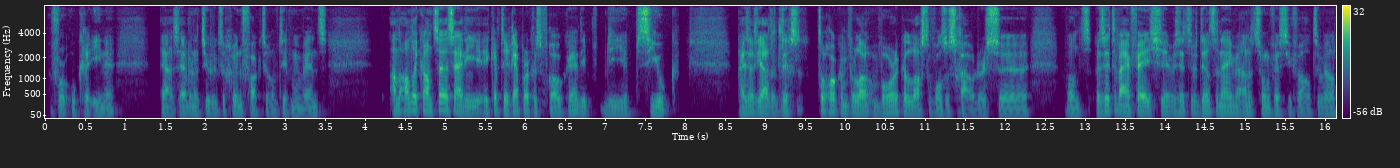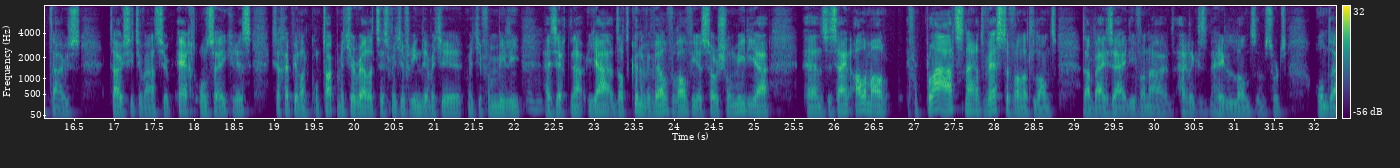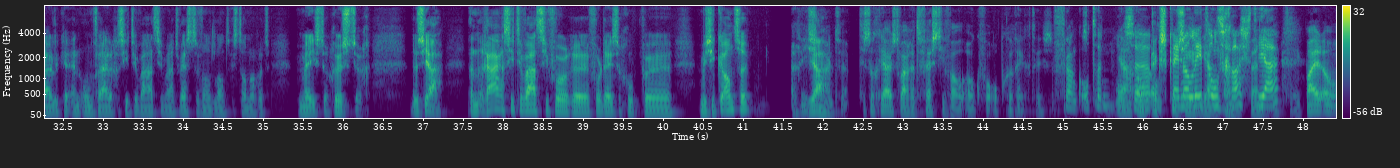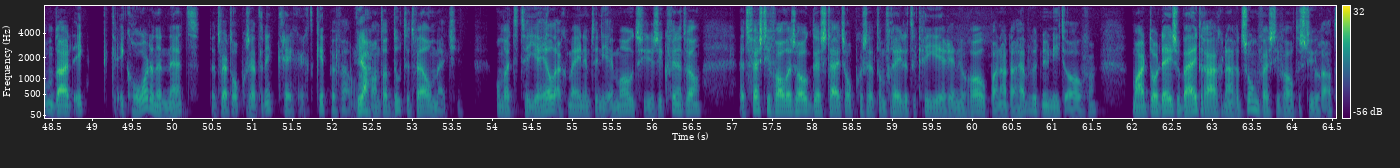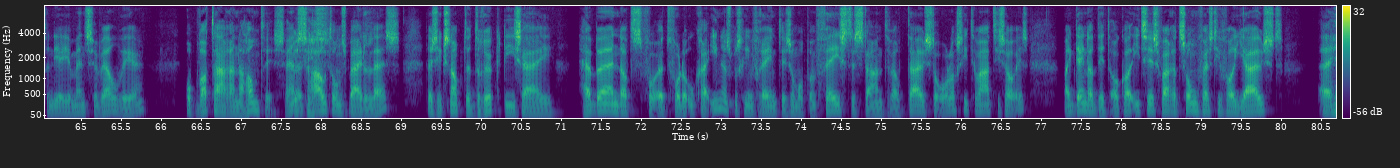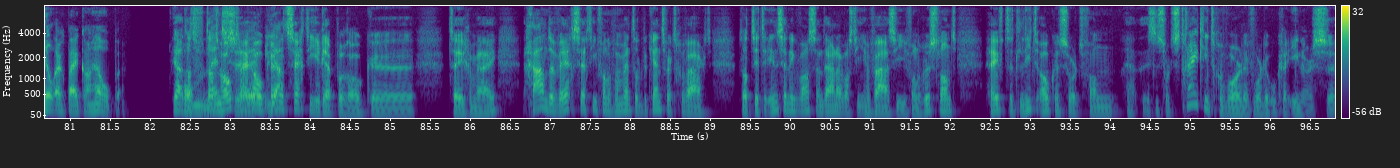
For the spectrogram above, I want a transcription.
voor Oekraïne. Ja, ze hebben natuurlijk de gunfactor op dit moment. Aan de andere kant zei hij, ik heb die rapper gesproken, hè, die, die Siouk. Hij zegt, ja, dat ligt toch ook een, behoorlijke last op onze schouders. eh, want we zitten bij een feestje, we zitten deel te nemen aan het Songfestival. Terwijl thuis, thuis situatie ook echt onzeker is. Ik zeg, heb je dan contact met je relatives, met je vrienden, met je, met je familie? Hij zegt, nou ja, dat kunnen we wel, vooral via social media. En ze zijn allemaal verplaatst naar het westen van het land. Daarbij zei hij van, nou, eigenlijk is het hele land een soort onduidelijke en onveilige situatie. Maar het westen van het land is dan nog het meest rustig. Dus ja, een rare situatie voor, eh, voor deze groep eh, muzikanten. Richard, het is toch juist waar het festival ook voor opgericht is? Frank Otten, Ja, ons, oh, ons panelid, ja, ons ja, gast. Ja. Maar eh, omdat ik, ik hoorde het net, het werd opgezet en ik kreeg echt kippenvel. Ja. Want dat doet het wel met je. Omdat het je heel erg meeneemt in die emotie. Dus ik vind het wel, Het festival is ook destijds opgezet om vrede te creëren in Europa. Nou, daar hebben we het nu niet over. Maar door deze bijdrage naar het Songfestival te sturen, attendeer je mensen wel weer op wat daar aan de hand is. Hè? Het houdt ons bij de les. Dus ik snap de druk die zij hebben. En dat voor het voor de Oekraïners misschien vreemd is om op een feest te staan, terwijl thuis de oorlogssituatie zo is. Maar ik denk dat dit ook wel iets is waar het Songfestival juist eh, heel erg bij kan helpen. Ja, dat, dat hoopt hij ook. Hè? ja. Dat zegt die rapper ook eh, tegen mij. Gaandeweg, zegt hij, van het moment dat bekend werd gemaakt dat dit de inzending was. En daarna was die invasie van Rusland. Heeft het lied ook een soort van. Ja, het is een soort strijdlied geworden voor de Oekraïners. Eh,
